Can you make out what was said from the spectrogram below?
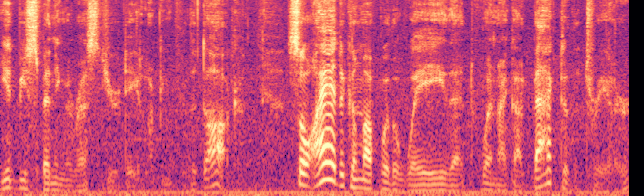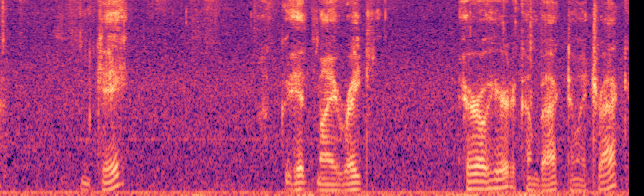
you'd be spending the rest of your day looking for the dog. So I had to come up with a way that when I got back to the trailer, okay, hit my right arrow here to come back to my track.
